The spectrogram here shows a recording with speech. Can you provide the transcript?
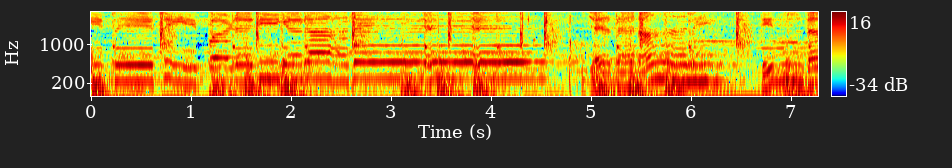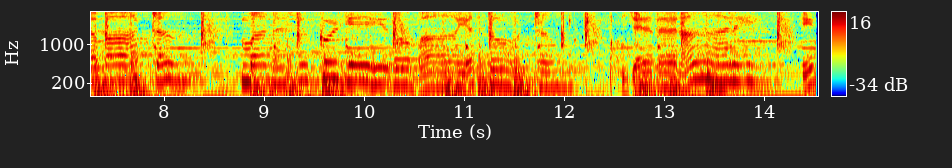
பழகி பேசி பழகிய ராதே எதனாலே இந்த மாற்றம்? மனசுக்குள் ஏதோ மாய தோற்றம். எதனாலே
